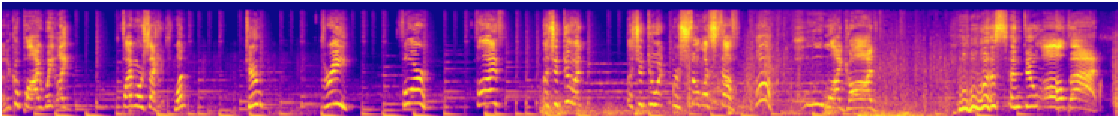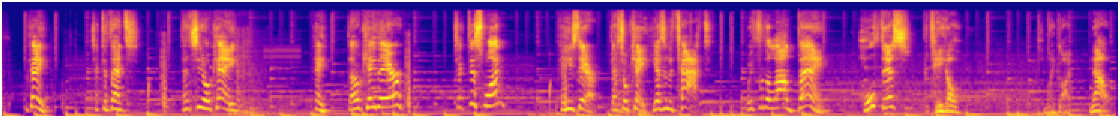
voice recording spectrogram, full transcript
Let it go by. Wait like five more seconds. One, two, three, four, five. That should do it. That should do it. There's so much stuff. Oh, oh my God. Listen to all that. Okay. Check the vents. Vents seem okay. Hey, That okay there? Check this one. Okay, he's there. That's okay. He hasn't attacked. Wait for the loud bang. Hold this. Potato. Oh my god. Now.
